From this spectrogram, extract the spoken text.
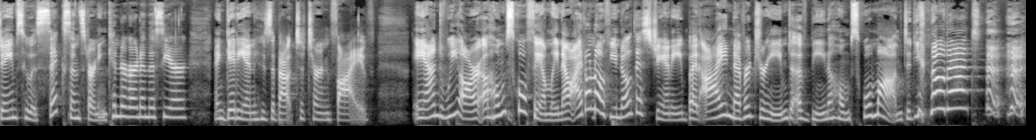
James, who is six and starting kindergarten this year, and Gideon, who's about to turn five. And we are a homeschool family. Now, I don't know if you know this, Janie, but I never dreamed of being a homeschool mom. Did you know that?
